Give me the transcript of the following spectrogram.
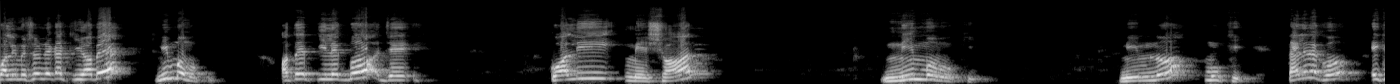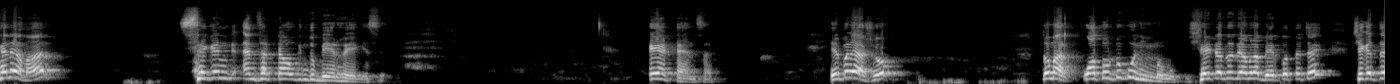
কলিমেশন রেখা কি হবে? নিম্নমুখী। অতএব কি লিখব? যে কলিমেশন নিম্নমুখী। নিম্নমুখী। তাইলে দেখো, এখানে আমার সেকেন্ড অ্যান্সারটাও কিন্তু বের হয়ে গেছে। এই একটা অ্যান্সার এরপরে আসো, তোমার কতটুকু নিম্নমুখী? সেটা যদি আমরা বের করতে চাই, সেক্ষেত্রে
